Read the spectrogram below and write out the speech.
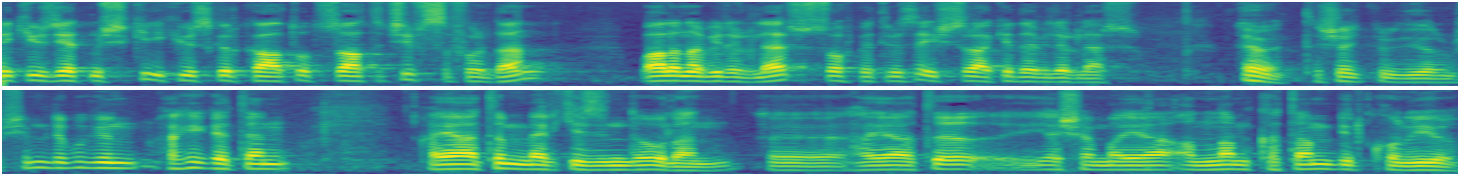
0272 246 36 çift sıfırdan bağlanabilirler. Sohbetimize iştirak edebilirler. Evet, teşekkür ediyorum. Şimdi bugün hakikaten hayatın merkezinde olan, e, hayatı yaşamaya anlam katan bir konuyu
